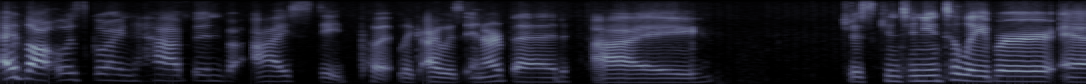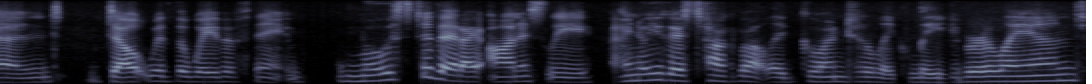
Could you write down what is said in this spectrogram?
I thought was going to happen, but I stayed put. Like I was in our bed. I just continued to labor and dealt with the wave of things. Most of it, I honestly, I know you guys talk about like going to like labor land.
